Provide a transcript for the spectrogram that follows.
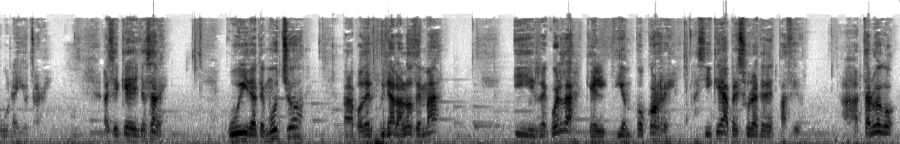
una y otra vez. Así que ya sabes, cuídate mucho para poder cuidar a los demás y recuerda que el tiempo corre, así que apresúrate despacio. Hasta luego.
